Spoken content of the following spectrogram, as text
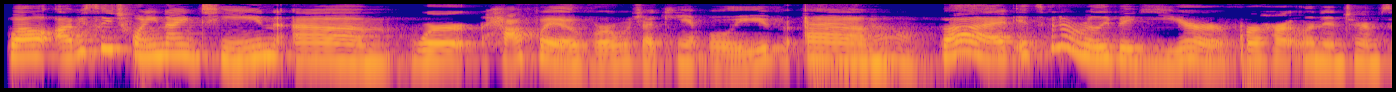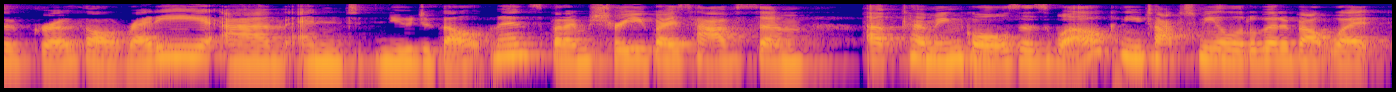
Well, obviously 2019, um, we're halfway over, which I can't believe. Um, Wow. but it's been a really big year for Heartland in terms of growth already um, and new developments. But I'm sure you guys have some upcoming goals as well. Can you talk to me a little bit about what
